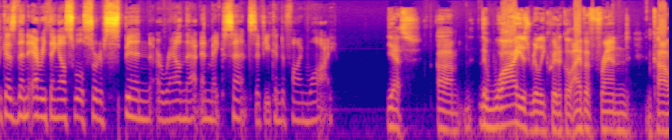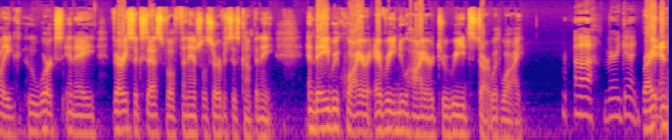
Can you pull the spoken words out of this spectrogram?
because then everything else will sort of spin around that and make sense if you can define why. Yes. Um, the why is really critical. I have a friend and colleague who works in a very successful financial services company, and they require every new hire to read Start with Why. Ah, very good. Right. Very And,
